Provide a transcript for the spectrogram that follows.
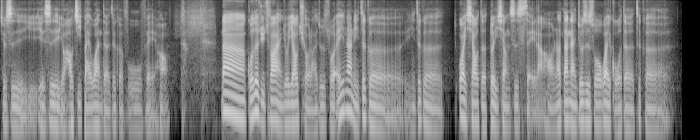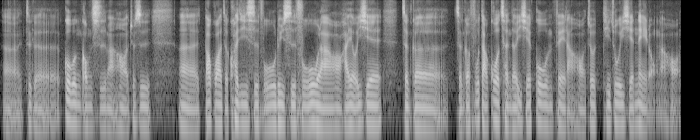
就是也是有好几百万的这个服务费哈。那国税局发展就要求啦，就是说，哎，那你这个你这个外销的对象是谁啦？哈？那当然就是说外国的这个呃这个顾问公司嘛，哈，就是呃包括着会计师服务、律师服务啦，哦，还有一些整个整个辅导过程的一些顾问费啦，哈，就提出一些内容，然后。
